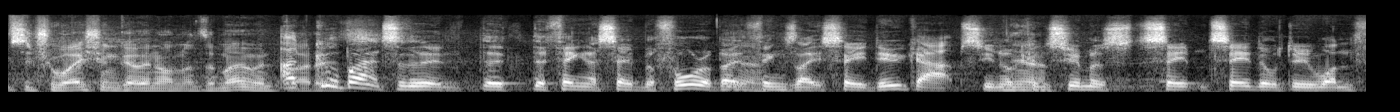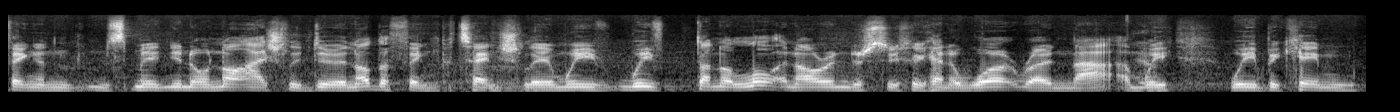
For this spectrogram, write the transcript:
situation going on at the moment. I'd go back to the, the, the thing I said before about Yeah. things like say do gaps. You know, Yeah. consumers say, say they'll do one thing and you know not actually do another thing potentially. And we've we've done a lot in our industry to kind of work around that, and we we became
